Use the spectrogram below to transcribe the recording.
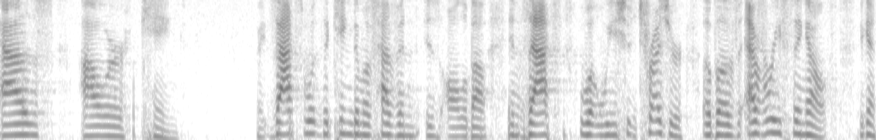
as our King. Right? That's what the kingdom of heaven is all about. And that's what we should treasure above everything else. Again,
